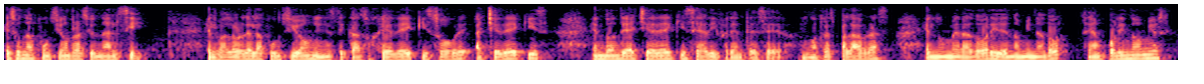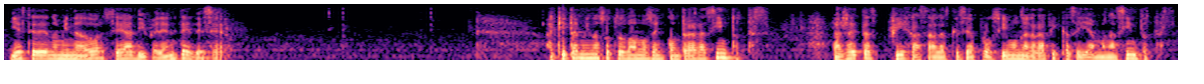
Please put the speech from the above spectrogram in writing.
es una función racional si el valor de la función, en este caso g de x sobre h de x, en donde h de x sea diferente de 0. En otras palabras, el numerador y denominador sean polinomios y este denominador sea diferente de 0. Aquí también nosotros vamos a encontrar asíntotas. Las rectas fijas a las que se aproxima una gráfica se llaman asíntotas.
